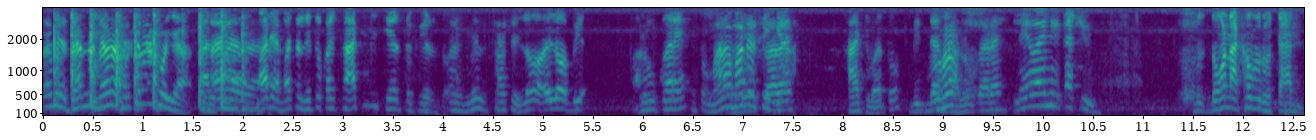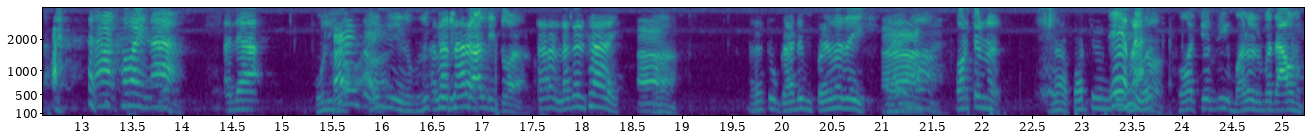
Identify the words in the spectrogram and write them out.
તમે ધાનના દાણા હરખે રાખો યાર. મારે મતલબ એ કઈ સાચી ફેર તો ફેર તો. મિલ લો એ લો બી- ભલું કરે. તો મારા માટે છે સાચી વાતો બીજા ચાલુ કરે લેવાય નહીં કશું. દોના ખબર હોય ચાંદના. ના ખવાય ના. એટલે ભૂલી રૂપિયો તારા- લગ્ન થાય. હા. અને તું ગાડીમાં પડવા જઈશ. ફોર્ચ્યુનર. ના ફોર્ચ્યુનર ફોર્ચ્યુનરથી બલૂન બધા આવવાનું.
